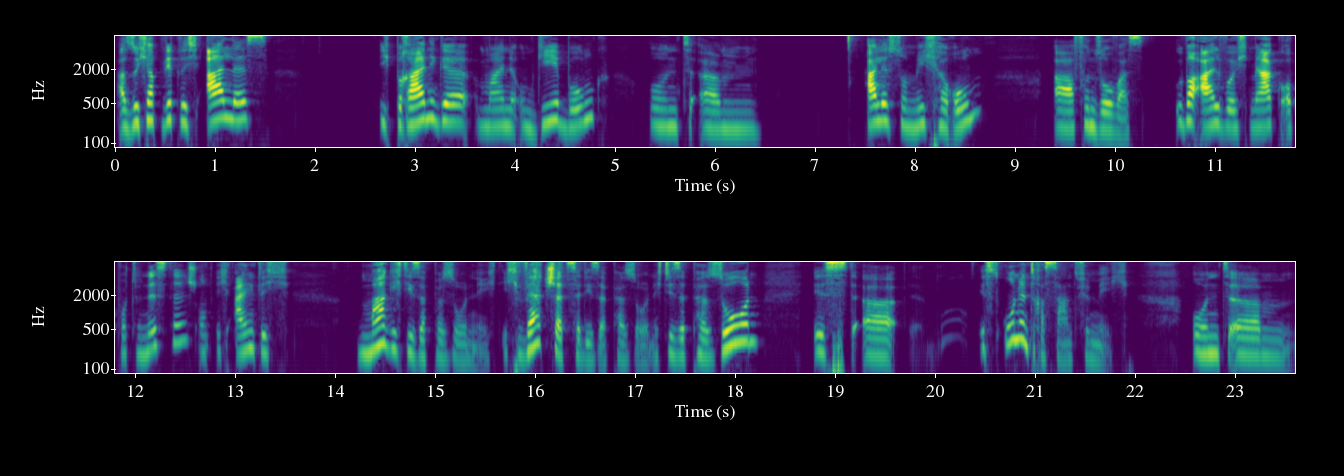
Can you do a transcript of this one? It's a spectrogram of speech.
Also ich habe wirklich alles, ich bereinige meine Umgebung und ähm, alles um mich herum äh, von sowas. Überall, wo ich merke, opportunistisch und ich eigentlich mag ich diese Person nicht. Ich wertschätze diese Person nicht. Diese Person ist äh, ist uninteressant für mich. Und ähm,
